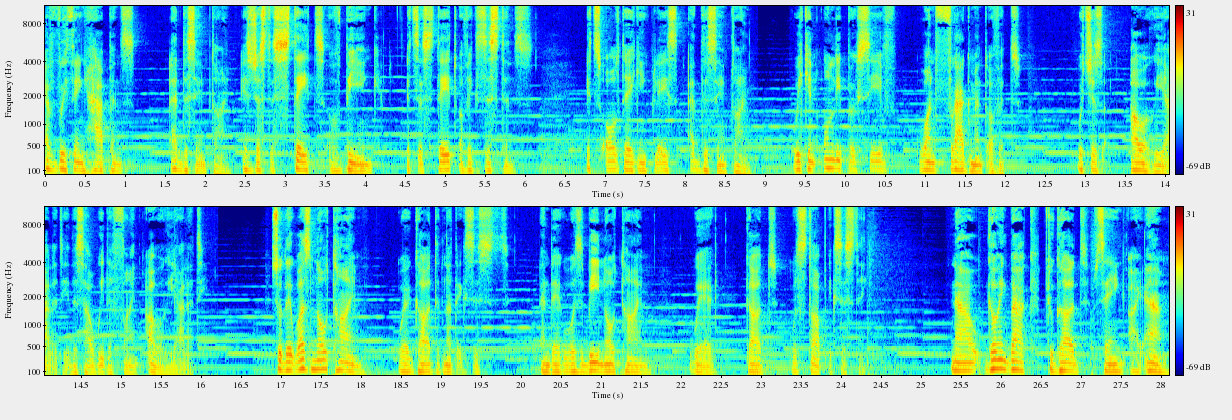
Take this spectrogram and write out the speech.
everything happens at the same time. It's just a state of being, it's a state of existence. It's all taking place at the same time. We can only perceive one fragment of it, which is our reality. This is how we define our reality. So there was no time where God did not exist, and there was be no time where God will stop existing. Now, going back to God saying, I am,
